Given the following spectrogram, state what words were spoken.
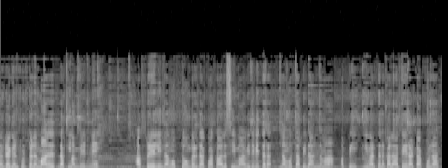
ඩ්‍රැගන් ෆෘට් වල මල් දකින්න වෙන්නේ අප්‍රේල් ඉඳන් ඔක්තෝබර් දක්වා කාල සීමාවෙදී විතරයි. නමුත් අපි දන්නවා අපි නිවර්තන කලාපයේ රටක් වුණත්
